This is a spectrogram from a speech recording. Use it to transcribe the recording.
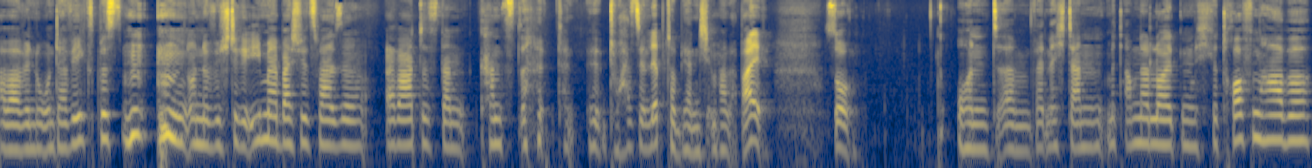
aber wenn du unterwegs bist und eine wichtige E-Mail beispielsweise erwartest, dann kannst dann, du hast den Laptop ja nicht immer dabei. So. Und ähm, wenn ich dann mit anderen Leuten mich getroffen habe,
